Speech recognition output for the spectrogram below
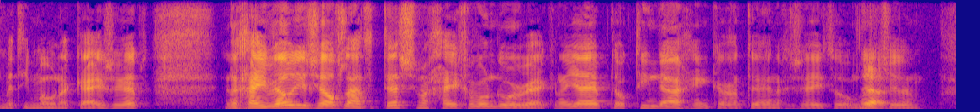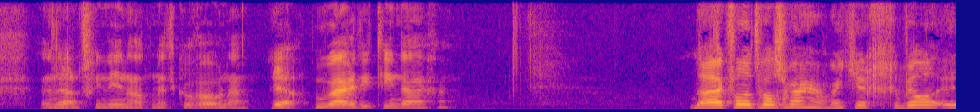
met die Mona Keizer hebt. En dan ga je wel jezelf laten testen, maar ga je gewoon doorwerken. Nou, jij hebt ook tien dagen in quarantaine gezeten omdat Ja. je een Ja. vriendin had met corona. Ja. Hoe waren die tien dagen? Nou, ik vond het wel zwaar, want je wil... eh,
